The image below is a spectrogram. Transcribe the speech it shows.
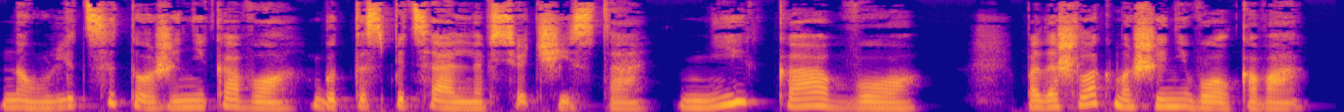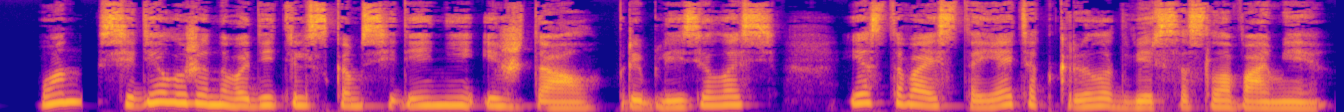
На улице тоже никого, будто специально все чисто. Никого. Подошла к машине Волкова. Он сидел уже на водительском сидении и ждал. Приблизилась и, оставаясь стоять, открыла дверь со словами.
